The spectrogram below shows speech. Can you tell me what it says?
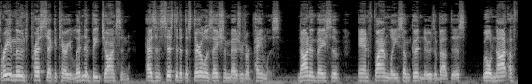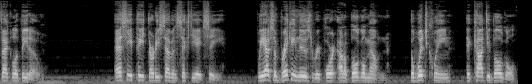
Three Moons Press Secretary Lyndon B. Johnson has insisted that the sterilization measures are painless, non-invasive, and finally, some good news about this, will not affect libido. SCP-3768-C We have some breaking news to report out of Bogle Mountain. The Witch Queen, Hekate Bogle,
